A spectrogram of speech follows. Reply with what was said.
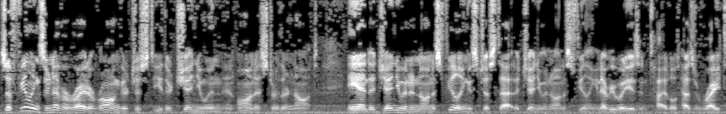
So feelings are never right or wrong, they're just either genuine and honest or they're not. And a genuine and honest feeling is just that a genuine, honest feeling. And everybody is entitled, has a right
